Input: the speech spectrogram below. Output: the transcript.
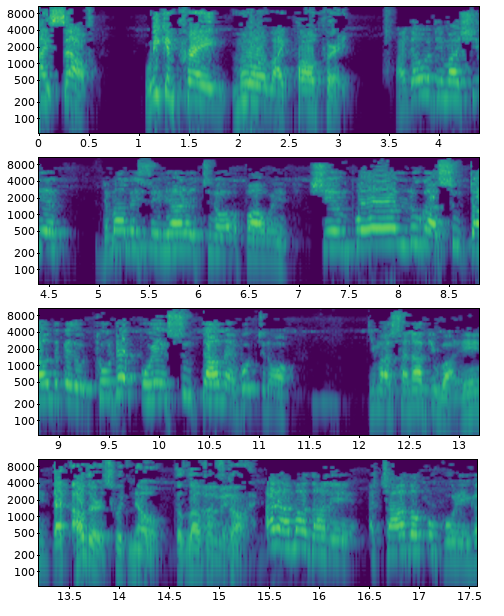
myself. We can pray more like Paul prayed. ။ဒါကြောင့်ဒီမှာရှိတဲ့ ဓမ္မမိတ်ဆွေများတဲ့ကျွန်တော်အပါဝင်ရှင်ပေါလုကဆုတောင်းတဲ့ကဲ့သို့ထိုတဲ့ပွေးဆုတောင်းနိုင်ဖို့ကျွန်တော်ဒီမှာဆန္ဒပြုပါတယ် that others would know the love of Amen. God. ။အဲ့ဒါမှသာလေအခြားသောပုဂ္ဂိုလ်တွေက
